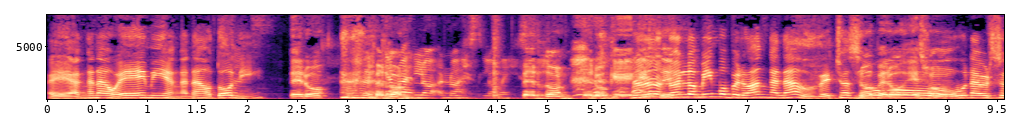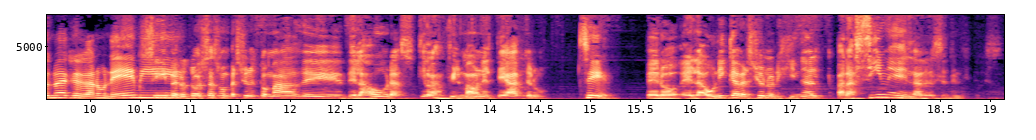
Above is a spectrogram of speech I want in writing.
Eh, han ganado Emmy, han ganado Tony. Pero, Es que no perdón, es lo, no es lo mismo. perdón, pero que No, no, no, este- no es lo mismo, pero han ganado. De hecho, hace No, poco pero eso- hubo una versión nueva que ganó un Emmy. sí, pero todas esas son versiones tomadas de, de las obras que las han filmado en el teatro. Sí, Pero eh, la única versión original para cine es la del 73.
